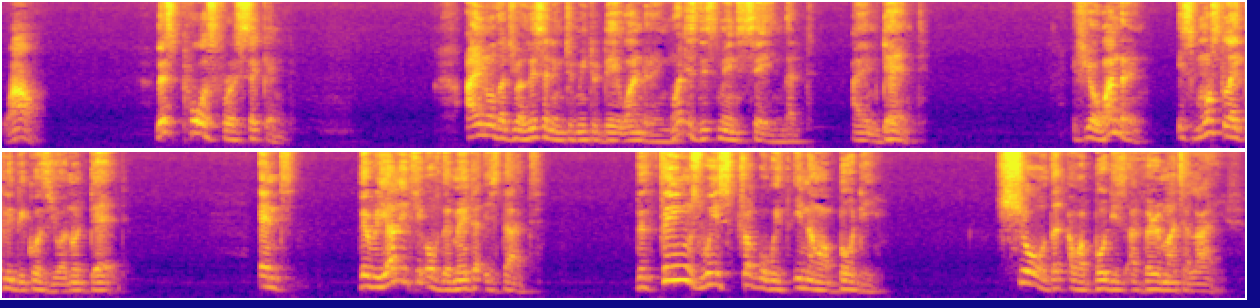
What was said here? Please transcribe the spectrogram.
Wow. Let's pause for a second. I know that you are listening to me today wondering, what is this man saying that I am dead? If you're wondering, it's most likely because you are not dead. And the reality of the matter is that the things we struggle with in our body show that our bodies are very much alive.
